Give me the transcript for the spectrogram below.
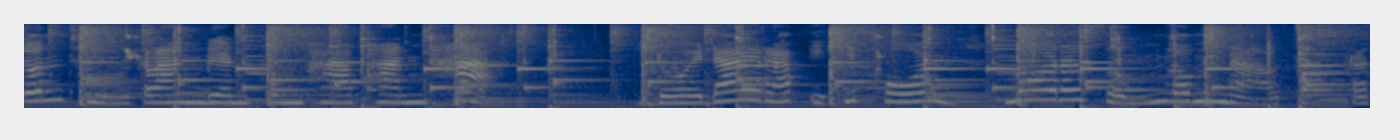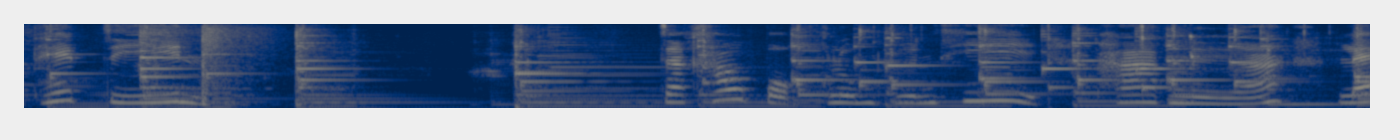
จนถึงกลางเดือนกุมภาพันธ์ค่ะ โดยได้รับอิทธิพลมรสุมลมหนาวจากประเทศจีน จะเข้าปกคลุมพื้นที่ ภาคเหนือ และ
